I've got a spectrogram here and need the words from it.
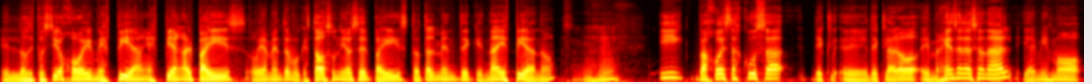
los dispositivos Huawei me espían, espían al país, obviamente, porque Estados Unidos es el país totalmente que nadie espía, ¿no? Ujú. Y bajo esa excusa eh, declaró emergencia nacional y ahí mismo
